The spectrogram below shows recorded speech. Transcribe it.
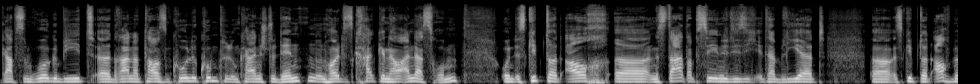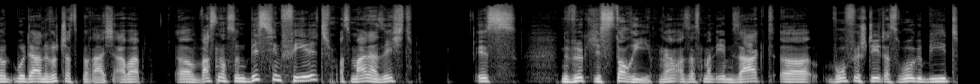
gab es im Ruhrgebiet äh, 300.000 Kohlekumpel und keine Studenten und heute ist gerade genau andersrum. Und es gibt dort auch äh, eine Start-up-Szene, die sich etabliert. Äh, es gibt dort auch moderne Wirtschaftsbereiche. Aber äh, was noch so ein bisschen fehlt, aus meiner Sicht, ist eine wirkliche Story. Ja? Also dass man eben sagt, äh, wofür steht das Ruhrgebiet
